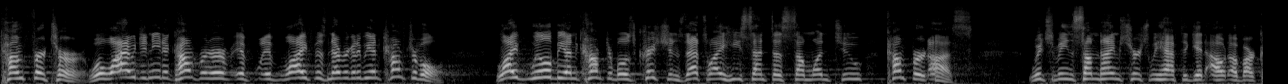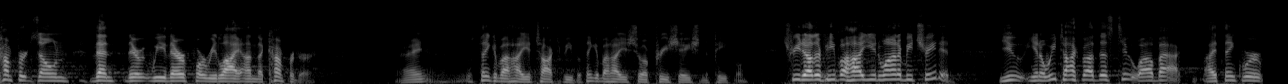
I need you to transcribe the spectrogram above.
comforter. Well, why would you need a comforter if, if life is never going to be uncomfortable? Life will be uncomfortable as Christians. That's why he sent us someone to comfort us which means sometimes, church, we have to get out of our comfort zone, then there, we therefore rely on the comforter. Right? Think about how you talk to people, think about how you show appreciation to people. Treat other people how you'd want to be treated. You, you know, we talked about this too a while back. I think we're,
